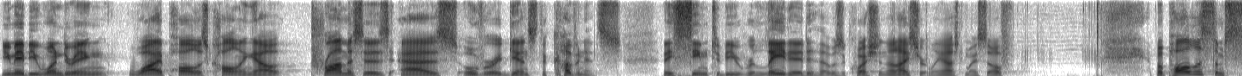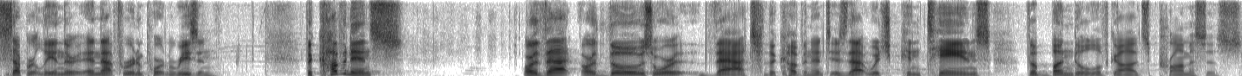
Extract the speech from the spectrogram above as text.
You may be wondering why Paul is calling out promises as over against the covenants they seem to be related. That was a question that I certainly asked myself. But Paul lists them separately, and, and that for an important reason. The covenants are that are those, or that, the covenant, is that which contains the bundle of God's promises.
